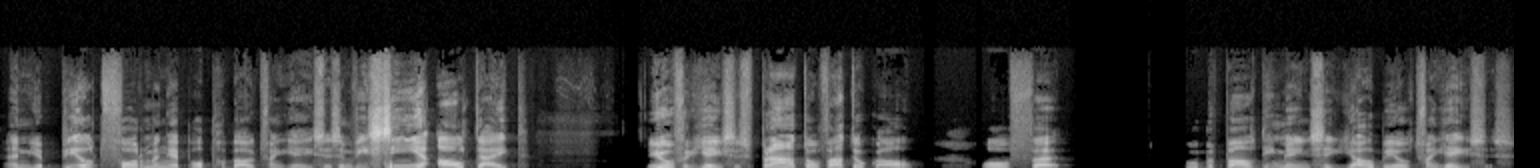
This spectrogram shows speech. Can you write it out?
en je beeldvorming hebt opgebouwd van Jezus? En wie zie je altijd die over Jezus praat of wat ook al, of uh, hoe bepaalt die mensen jouw beeld van Jezus?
